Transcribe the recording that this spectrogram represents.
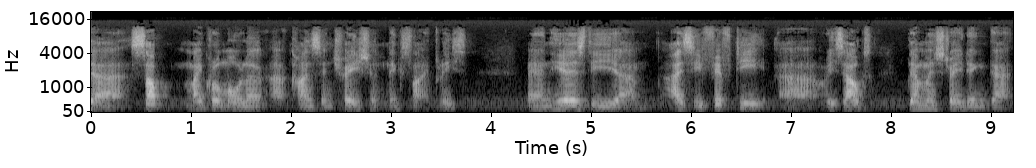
uh, sub-micromolar uh, concentration. Next slide, please. And here's the um, IC50 uh, results demonstrating that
